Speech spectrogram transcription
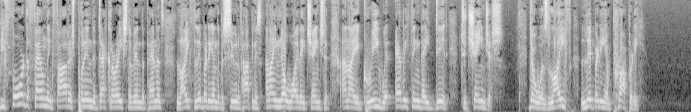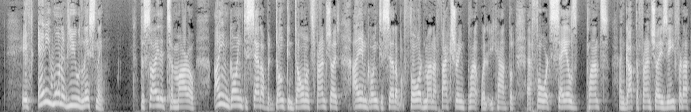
Before the founding fathers put in the Declaration of Independence, life, liberty, and the pursuit of happiness, and I know why they changed it, and I agree with everything they did to change it. There was life, liberty, and property. If any one of you listening decided tomorrow, I am going to set up a Dunkin' Donuts franchise. I am going to set up a Ford manufacturing plant. Well, you can't, but a Ford sales plant and got the franchisee for that.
